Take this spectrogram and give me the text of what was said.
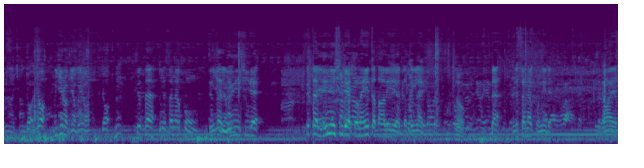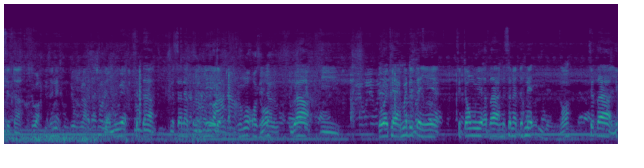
ဲ့ပုံလားကြော့ကြော့မကြီးတော့ပြန်ပေးတော့ကြော့စစ်သက်29ခုစစ်သက်၄နှစ်ရှိတဲ့ စစ်သက်၄နှစ်ရှိတဲ့တော်လိုင်းတက်သားလေးတွေတသိန်းလိုက်ပြီတော့တက်29ခုနှစ်တဲ့ဘာရဲ့စစ်သားသူကစနေထုံပြောဘူးလားတော်မူရဲ့စစ်သား29ခုနှစ်တဲ့ဘုံမောအော်စီနော်ကြလို့ဒီကဒီဒဝခဲအမှတ်တက်ရင်ရဲ့စစ်ကြောင်းမူရဲ့အသက်22နှစ်နော်စစ်သား၄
